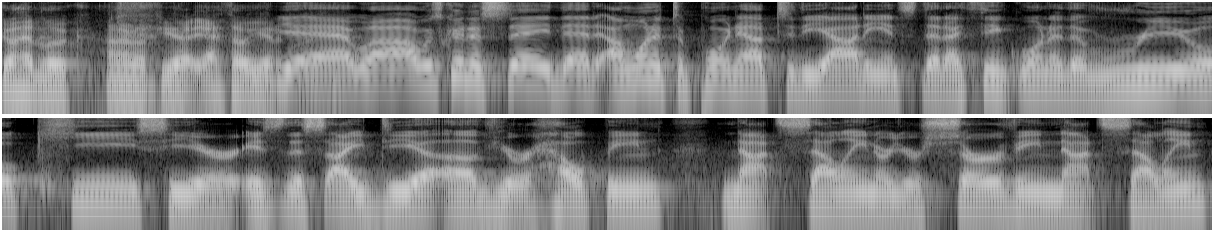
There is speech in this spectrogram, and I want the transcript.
Go ahead, Luke. I don't know if you. I thought you had. yeah, well, I was going to say that I wanted to point out to the audience that I think one of the real keys here is this idea of you're helping, not selling, or you're serving, not selling.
